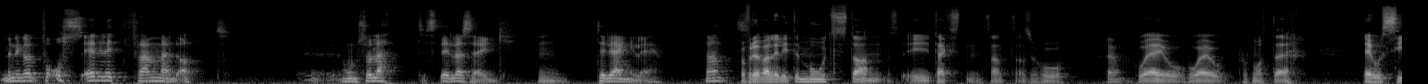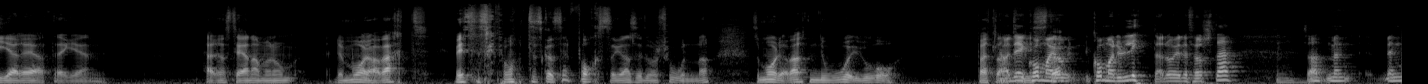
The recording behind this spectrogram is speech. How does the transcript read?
men det er klart, for oss er det litt fremmed at hun så lett stiller seg mm. tilgjengelig. Sant? For det er veldig lite motstand i teksten. Sant? Altså hun, ja. hun, er jo, hun, er jo, på en måte Det hun sier, er at jeg er en Herrens tjener, men hun, det må jo ha vært Hvis en på en måte skal se for seg den situasjonen, da, så må det jo ha vært noe uro. På et eller annet ja, det kommer, jo, kommer du litt av da i det første. Mm. Men, men,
